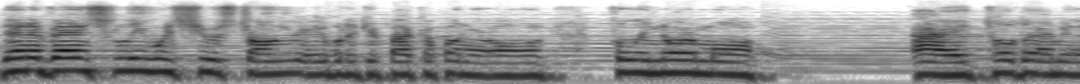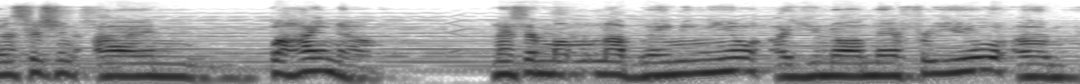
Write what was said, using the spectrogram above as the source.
then eventually, when she was stronger, able to get back up on her own, fully normal, I told her I made a decision. I'm behind now. And I said, Mom, I'm not blaming you. Uh, you know I'm there for you, um,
